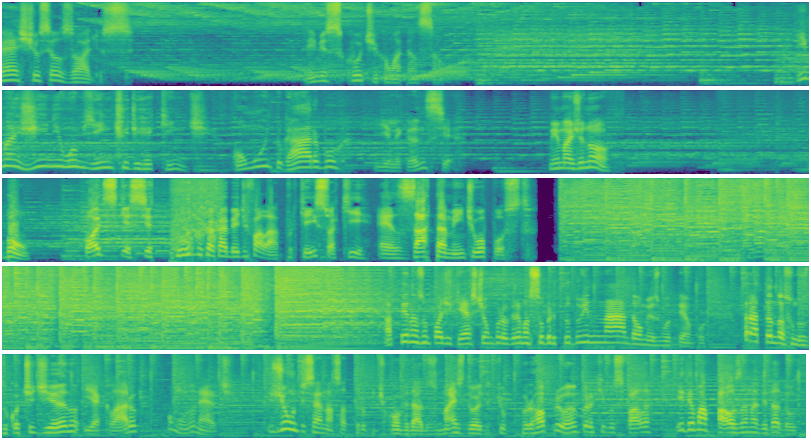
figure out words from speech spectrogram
feche os seus olhos e me escute com atenção. Imagine um ambiente de requinte, com muito garbo e elegância. Me imaginou? Bom, pode esquecer tudo que eu acabei de falar, porque isso aqui é exatamente o oposto. Apenas um podcast é um programa sobre tudo e nada ao mesmo tempo, tratando assuntos do cotidiano e, é claro, o mundo nerd. Junte-se à nossa trupe de convidados mais doido que o próprio âncora que vos fala e dê uma pausa na vida adulta.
